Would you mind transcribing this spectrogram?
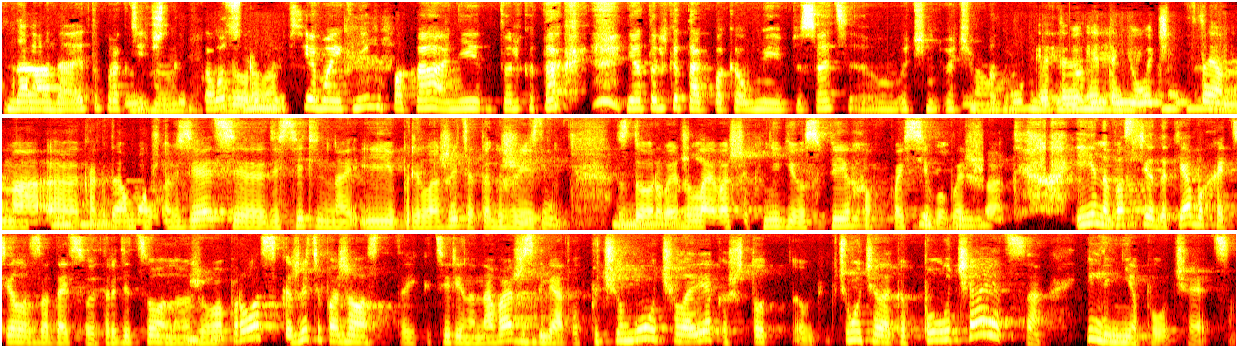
да, да, это практическое угу, руководство. Ну, все мои книги пока они только так, я только так пока умею писать, очень, очень ну, подробно. Это, это и очень ценно, угу. когда можно взять э, действительно и приложить это к жизни. Здорово. Я желаю вашей книге успехов. Спасибо, Спасибо. большое. И напоследок я бы хотела задать свой традиционный уже вопрос. Скажите, пожалуйста, Екатерина, на ваш взгляд, вот почему у человека что, почему у человека получается или не получается?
